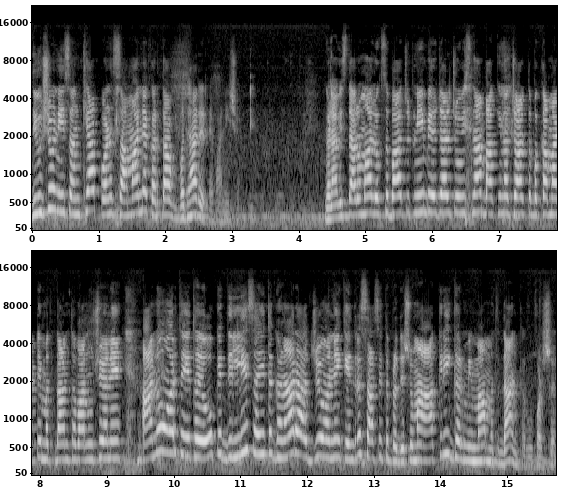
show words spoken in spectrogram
દિવસોની સંખ્યા પણ સામાન્ય કરતાં વધારે રહેવાની છે. ઘણા વિસ્તારોમાં લોકસભા ચૂંટણી બે હજાર ચોવીસના બાકીના ચાર તબક્કા માટે મતદાન થવાનું છે અને આનો અર્થ એ થયો કે દિલ્હી સહિત ઘણા રાજ્યો અને કેન્દ્ર શાસિત પ્રદેશોમાં આકરી ગરમીમાં મતદાન કરવું પડશે.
